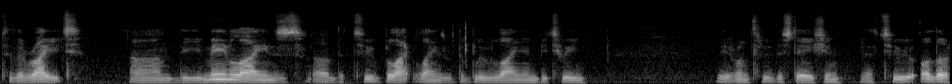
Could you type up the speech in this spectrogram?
to the right and the main lines are the two black lines with the blue line in between. They run through the station. The two other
